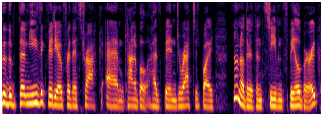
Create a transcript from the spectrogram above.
So the the music video for this track, um, Cannibal, has been directed by none other than Steven Spielberg,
